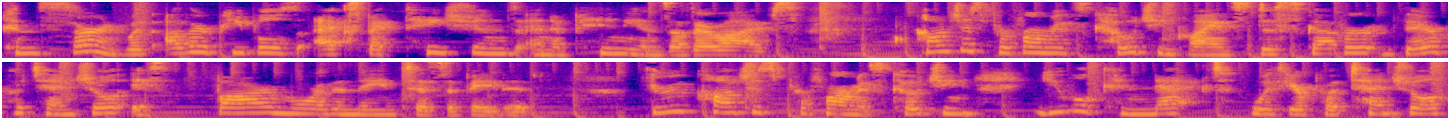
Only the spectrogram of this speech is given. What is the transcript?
concerned with other people's expectations and opinions of their lives. Conscious performance coaching clients discover their potential is far more than they anticipated. Through conscious performance coaching, you will connect with your potential,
